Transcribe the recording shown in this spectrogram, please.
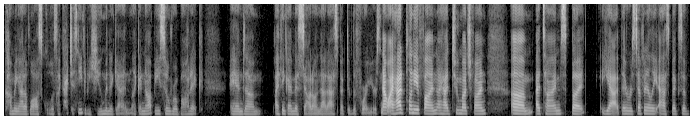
coming out of law school is like I just need to be human again, like and not be so robotic. And um, I think I missed out on that aspect of the four years. Now, I had plenty of fun. I had too much fun um, at times, but yeah, there was definitely aspects of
